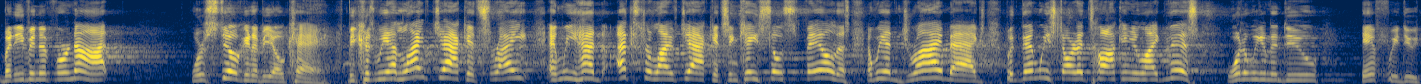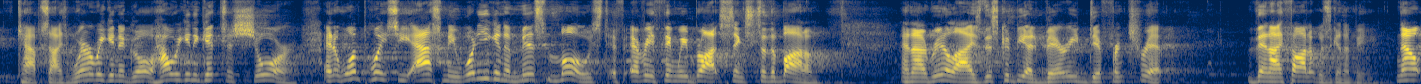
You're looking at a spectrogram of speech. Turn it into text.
but even if we're not, we're still going to be okay because we had life jackets, right? And we had extra life jackets in case those failed us, and we had dry bags. But then we started talking like this What are we going to do if we do capsize? Where are we going to go? How are we going to get to shore? And at one point, she asked me, What are you going to miss most if everything we brought sinks to the bottom? And I realized this could be a very different trip than I thought it was going to be. Now,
